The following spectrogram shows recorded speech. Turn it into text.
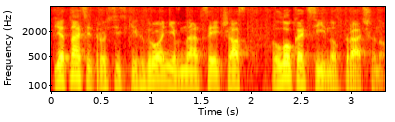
15 російських дронів на цей час локаційно втрачено.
